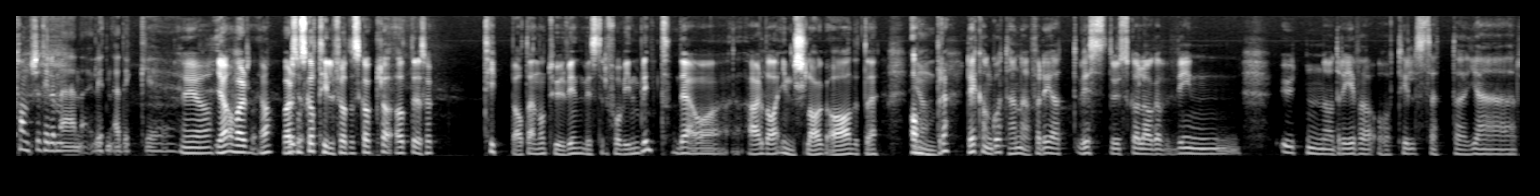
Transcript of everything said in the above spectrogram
Kanskje til og med en liten eddik eh. ja. Ja, hva er, ja, hva er det som skal til for at, det skal, klare, at dere skal tippe at det er naturvin hvis dere får vinen blindt? Det er, jo, er det da innslag av dette andre? Det kan godt hende. fordi at hvis du skal lage vin uten å drive og tilsette gjær,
